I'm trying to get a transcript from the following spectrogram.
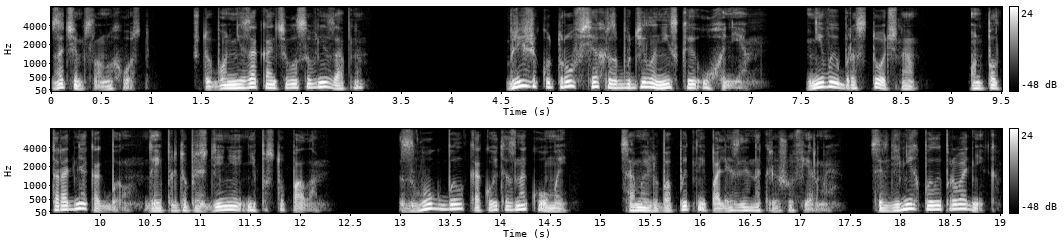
Зачем слону хвост? Чтобы он не заканчивался внезапно. Ближе к утру всех разбудило низкое уханье. Не выброс точно. Он полтора дня как был, да и предупреждение не поступало. Звук был какой-то знакомый. Самые любопытные полезли на крышу фермы. Среди них был и проводник.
